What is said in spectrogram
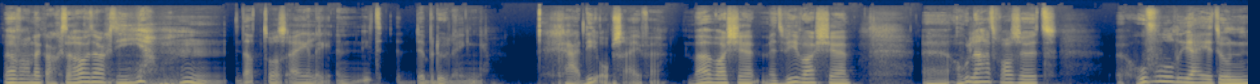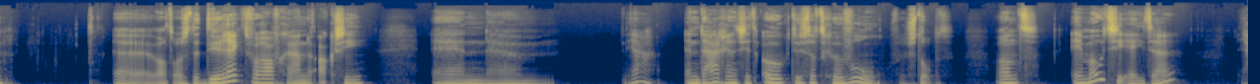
Waarvan ik achteraf dacht, ja, hmm, dat was eigenlijk niet de bedoeling. Ga die opschrijven. Waar was je? Met wie was je? Uh, hoe laat was het? Uh, hoe voelde jij je toen? Uh, wat was de direct voorafgaande actie? En um, ja, en daarin zit ook dus dat gevoel verstopt. Want emotie eten, ja,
